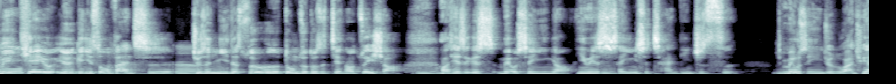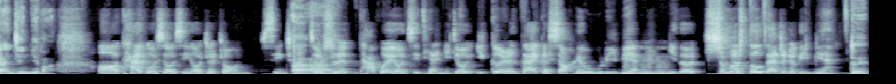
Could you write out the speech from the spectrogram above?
每天有有人给你送饭吃，就是你的所有的动作都是减到最小，而且这个是没有声音啊，因为声音是禅定之次。没有声音，就是完全安静的地方。哦，泰国修行有这种行程，就是他会有几天，你就一个人在一个小黑屋里面，你的什么都在这个里面。对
